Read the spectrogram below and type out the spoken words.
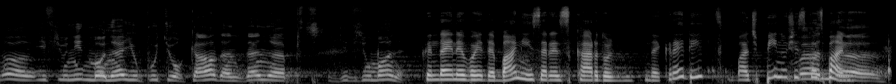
No, if you need money, you put your card and then uh, pst, gives you money. Când ai nevoie de bani, inserezi cardul de credit, bagi pinul și scoți But bani. uh,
